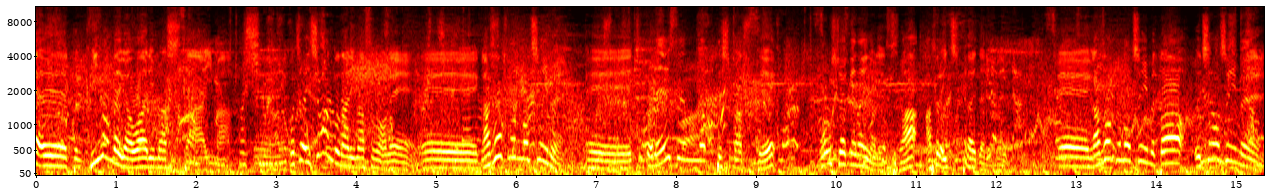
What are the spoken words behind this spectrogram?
えーと、B 問題が終わりました、今。えーこちら1番となりますので、えー、画像君のチーム、えー、ちょっと連戦になってしまって、申し訳ないのですが、あ、それ1って書いてあるよね。えー、画像君のチームと、うちのチーム、え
